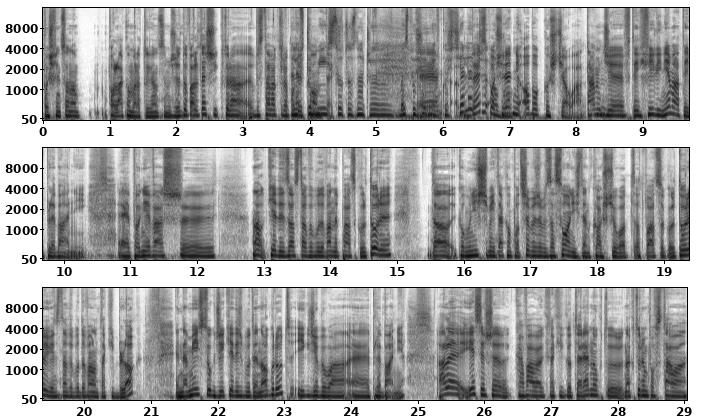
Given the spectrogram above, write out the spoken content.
poświęconą Polakom ratującym Żydów, ale też i która, wystawa, która powie Ale w tym kontekst. miejscu to znaczy bezpośrednio w e, kościele? Bezpośrednio obok? obok kościoła. Tam, mhm. gdzie w tej chwili nie ma tej plebanii, ponieważ no, kiedy został wybudowany Pałac Kultury, to komuniści mieli taką potrzebę, żeby zasłonić ten kościół od, od Pałacu Kultury, więc tam wybudowano taki blok na miejscu, gdzie kiedyś był ten ogród i gdzie była e, plebania. Ale jest jeszcze kawałek takiego terenu, który, na którym powstała,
